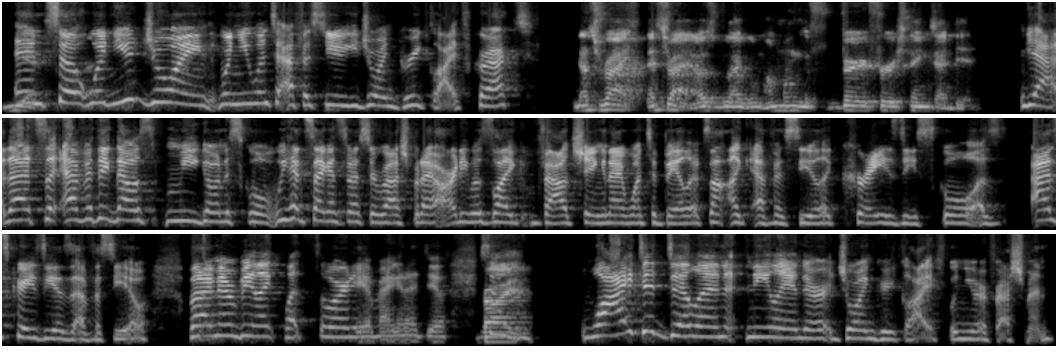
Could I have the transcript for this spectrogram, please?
Yeah. And so when you joined, when you went to FSU, you joined Greek Life, correct? That's right. That's right. I was like among the very first things I did. Yeah, that's like everything. That was me going to school. We had second semester rush, but I already was like vouching, and I went to Baylor. It's not like FSU, like crazy school as as crazy as FSU. But I remember being like, "What sorority am I going to do?" So right. Why did Dylan Nylander join Greek Life when you were a freshman?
